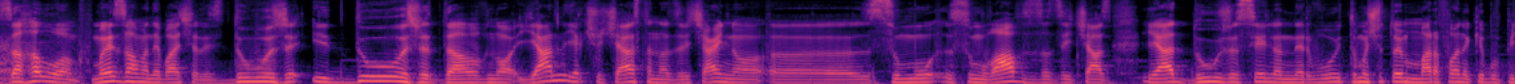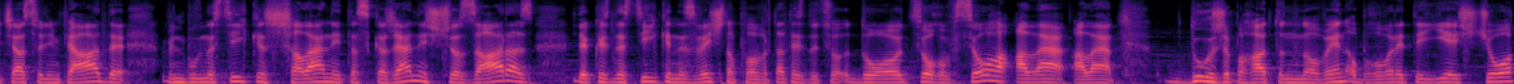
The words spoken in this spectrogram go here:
Загалом, ми з вами не бачились дуже і дуже давно. Я, якщо чесно, надзвичайно е, суму, сумував за цей час. Я дуже сильно нервую, тому що той марафон, який був під час Олімпіади, він був настільки шалений та скажений, що зараз якось настільки незвично повертатись до цього до цього всього. Але але дуже багато новин обговорити є, що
